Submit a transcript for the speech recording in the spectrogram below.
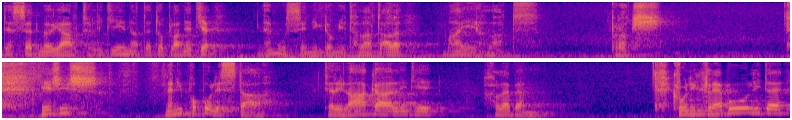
10 miliard lidí na této planetě, nemusí nikdo mít hlad, ale mají hlad. Proč? Ježíš není populista, který láká lidi chlebem. Kvůli chlebu lidé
